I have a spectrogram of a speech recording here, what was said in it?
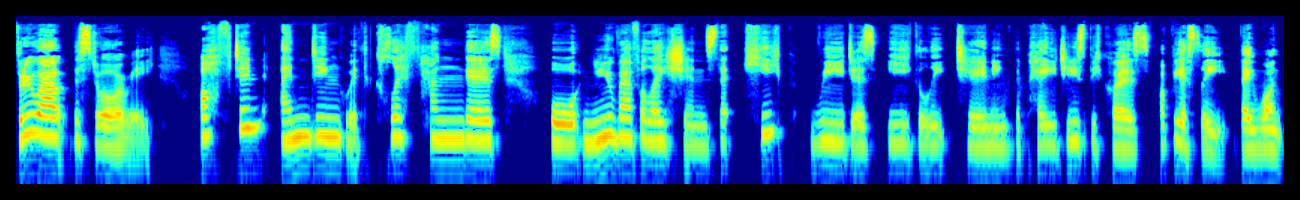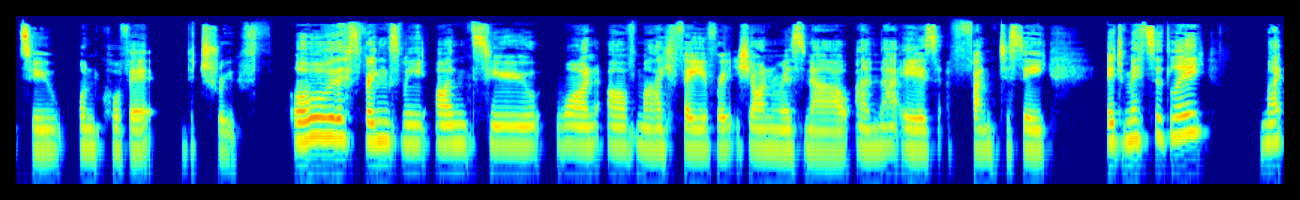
throughout the story, often ending with cliffhangers or new revelations that keep readers eagerly turning the pages because obviously they want to uncover the truth. Oh, this brings me on to one of my favourite genres now, and that is fantasy. Admittedly, my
